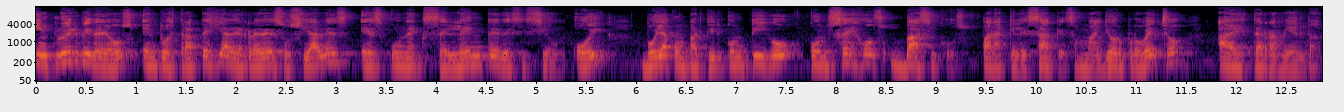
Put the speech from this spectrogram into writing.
Incluir videos en tu estrategia de redes sociales es una excelente decisión. Hoy voy a compartir contigo consejos básicos para que le saques mayor provecho a esta herramienta.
